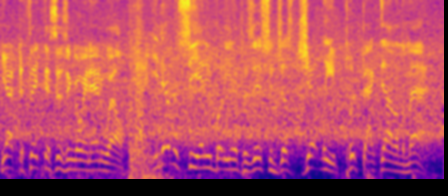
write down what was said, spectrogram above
You have to think this isn't going to end well. Yeah, you never see anybody in a position just gently put back down on the mat.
